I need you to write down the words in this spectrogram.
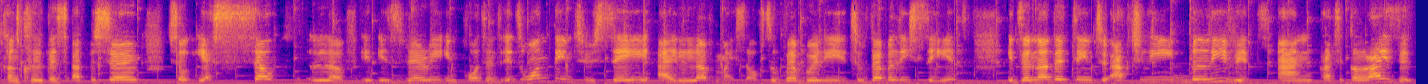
conclude this episode. So yes self love it is very important. It's one thing to say i love myself to verbally to verbally say it. It's another thing to actually believe it and practicalize it.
